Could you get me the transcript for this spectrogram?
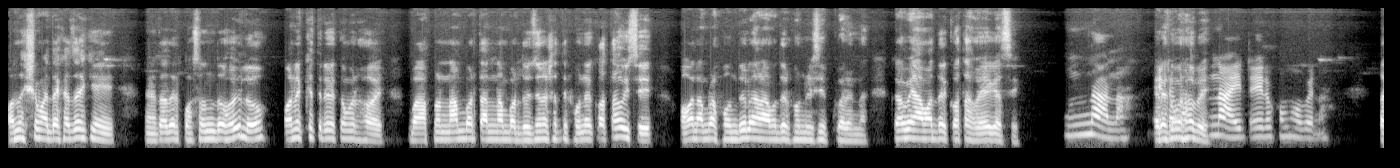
অনেক সময় দেখা যায় কি তাদের পছন্দ হইল অনেক ক্ষেত্রে এরকমের হয় বা আপনার নাম্বার তার নাম্বার দুজনের সাথে ফোনে কথা হয়েছে তখন আমরা ফোন দিলে আর আমাদের ফোন রিসিভ করে না। কবে আমাদের কথা হয়ে গেছে। না না এরকম হবে? না এটা এরকম হবে না। তা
